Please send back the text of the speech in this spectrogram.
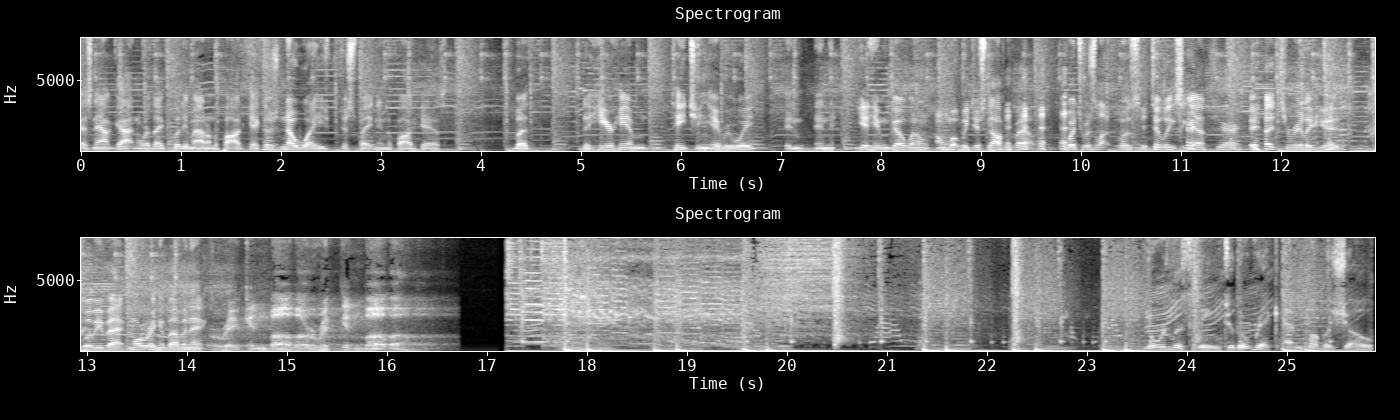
has now gotten where they put him out on the podcast. There's no way he's participating in the podcast, but to hear him teaching every week. And, and get him going on, on what we just talked about, which was like was two weeks ago. Sure, it's really good. We'll be back. More Rick and Bubba next. Rick and Bubba, Rick and Bubba. Listening to The Rick and Bubba Show,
